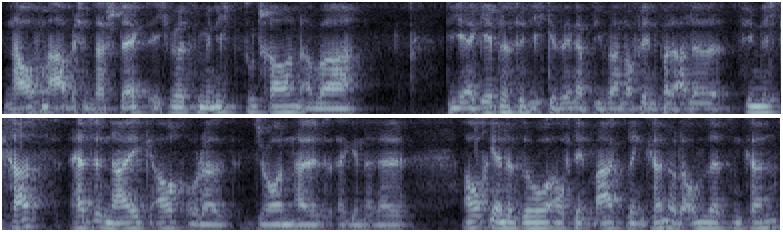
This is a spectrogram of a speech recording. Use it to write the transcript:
ein Haufen Arbeit hintersteckt. Ich würde es mir nicht zutrauen, aber die Ergebnisse, die ich gesehen habe, die waren auf jeden Fall alle ziemlich krass. Hätte Nike auch oder Jordan halt äh, generell auch gerne so auf den Markt bringen können oder umsetzen können.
